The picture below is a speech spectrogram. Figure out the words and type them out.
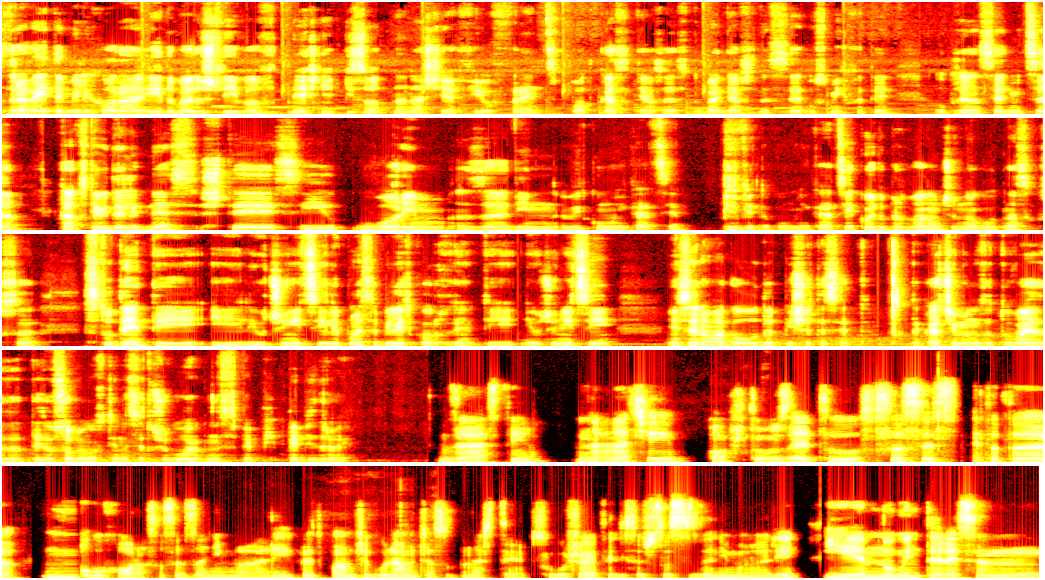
Здравейте, мили хора, и добре дошли в днешния епизод на нашия Feel Friends подкаст. Тя се да сте добре, надявам се да се усмихвате последна седмица. Както сте видели днес, ще си говорим за един вид комуникация, вид на комуникация, който предполагам, че много от нас, ако са студенти или ученици, или поне са били скоро студенти и ученици, им се е налагало да пишете сет. Така че именно за това и за тези особености на сето ще говорим днес с Пепи. Пепи, здравей! Здрасти! Да, значи, общо взето с естетата много хора са се занимали. Предполагам, че голяма част от нашите слушатели също са се занимали. И е много интересен,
